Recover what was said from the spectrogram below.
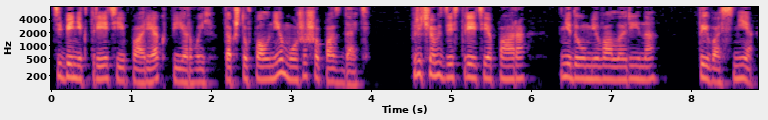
тебе не к третьей паре, а к первой, так что вполне можешь опоздать». «Причем здесь третья пара?» — недоумевала Рина. «Ты во сне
